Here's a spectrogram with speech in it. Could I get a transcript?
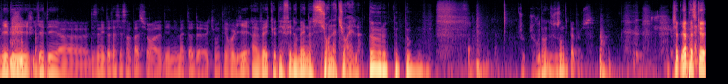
mais il y a des, des, anecdotes assez sympas sur des nématodes qui ont été reliés avec des phénomènes surnaturels. Je, je vous, en- je vous en dis pas plus. J'aime bien parce qu'il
